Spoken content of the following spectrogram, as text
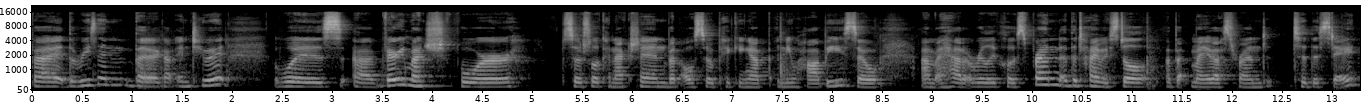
but the reason that I got into it was uh, very much for social connection, but also picking up a new hobby. So um, I had a really close friend at the time, who's still my best friend to this day,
